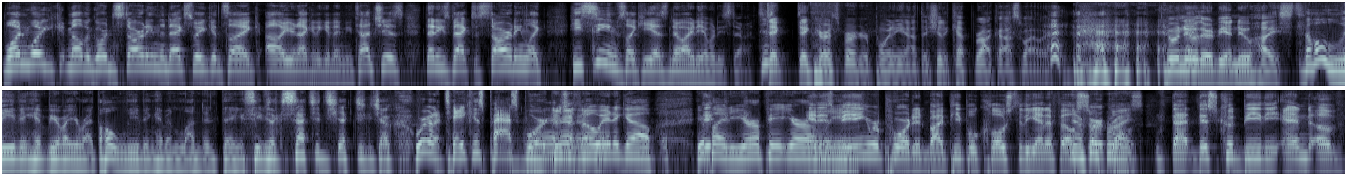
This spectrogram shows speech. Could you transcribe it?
one week Melvin Gordon starting, the next week it's like, oh, you're not going to get any touches. Then he's back to starting. Like he seems like he has no idea what he's doing. Dick Dick Gertzberger pointing out they should have kept Brock Osweiler. Who knew there would be a new heist? The whole leaving him, you're right, you're right. The whole leaving him in London thing, it seems like such a joke. We're going to take his passport. There's just no way to go. You're It- playing a European, Euro It is league. being reported by people close to the NFL circles that this could be the end of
